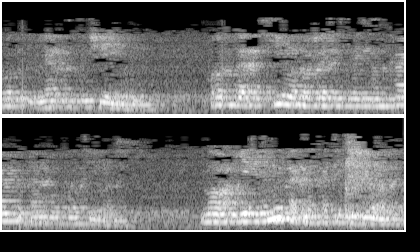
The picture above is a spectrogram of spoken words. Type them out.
Вот для развлечения. Просто сила божественной санкальпы так воплотилась. Но если мы так захотим сделать,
